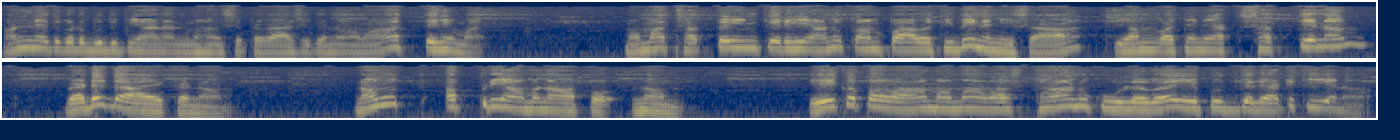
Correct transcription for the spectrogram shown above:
අන්න එතකොට බුදු පියාණන් වහන්සේ ප්‍රකාශ කරනවා මාත් එහෙමයි. මමත් සත්වයින් කෙරෙහි අනුකම්පාව තිබෙන නිසා යම් වචනයක් සත්‍ය නම් වැඩදායක නම් නමුත් අප්‍රියමනාප නම් ඒක පවා මම අවස්ථානුකූලව ඒ පුද්ගලයාට කියනවා.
